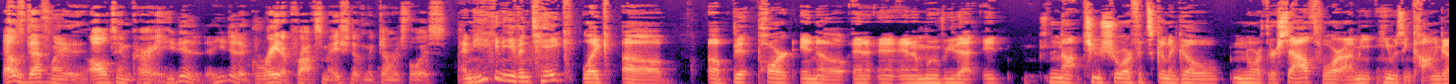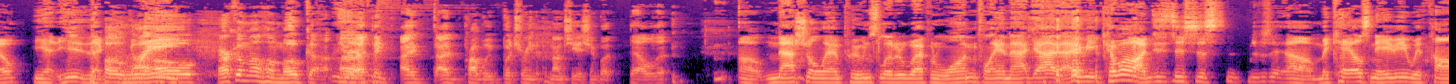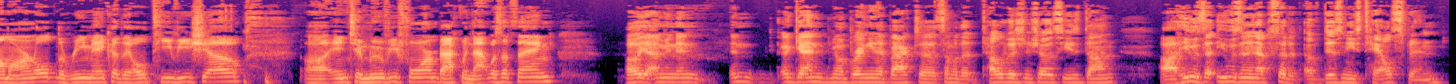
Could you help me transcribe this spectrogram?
that was definitely all Tim Curry. He did he did a great approximation of McDermott's voice. and he can even take like a a bit part in a in, in a movie that it not too sure if it's gonna go north or south for. I mean, he was in Congo. He had he had that oh, great. oh, Arkama Homoka. Yeah. I think I I'm probably butchering the pronunciation, but the hell with it. uh, National Lampoon's Loaded Weapon One playing that guy. I mean, come on, it's just, just, just uh, McHale's Navy with Tom Arnold, the remake of the old TV show, uh, into movie form back when that was a thing. Oh yeah, I mean, and and again, you know, bringing it back to some of the television shows he's done. Uh, he was he was in an episode of Disney's TaleSpin.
